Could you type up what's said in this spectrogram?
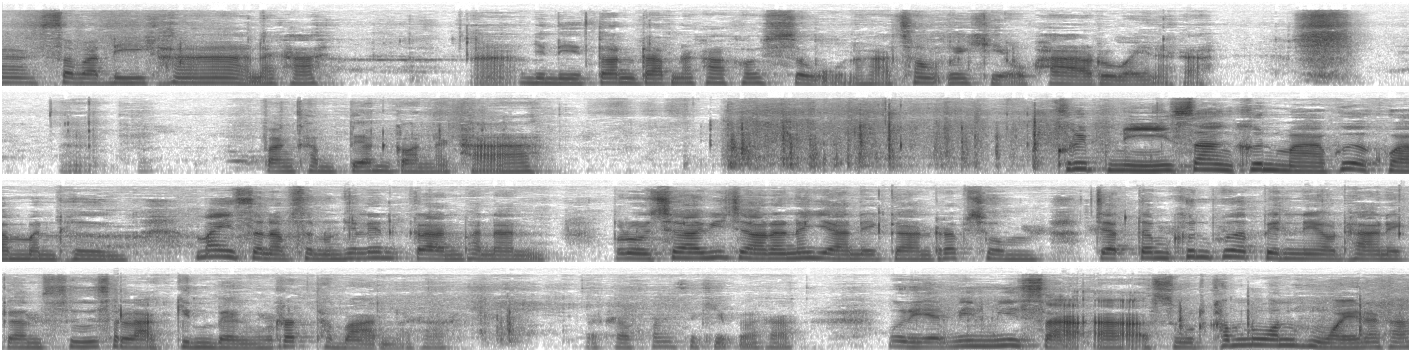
่ะสวัสดีค่ะนะคะอ่ายินดีต้อนรับนะคะเข้าสู่นะคะ ช่องเอ้ยเขียวพารวยนะคะ ฟังคำเตือนก่อนนะคะ คลิปนี้สร้างขึ้นมาเพื่อความบันเทิง ไม่สนับสนุนให้เล่นการพนัน โปรดใช้วิจารณญาณในการรับชม จัดเติมขึ้นเพื่อเป็นแนวทางในการซื้อสลากกินแบ่งรัฐบาลนะคะนะคะฟังสคริปต์นะคะมือนี้แอดมินมีสาสูตรคำนวณหวยนะคะ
